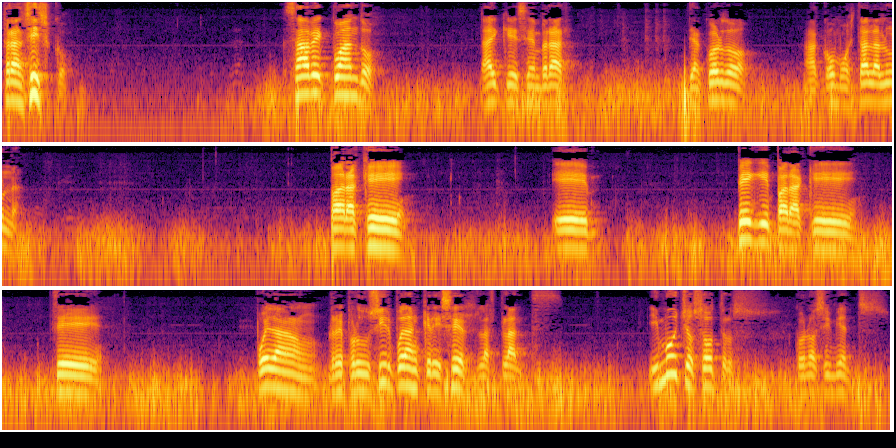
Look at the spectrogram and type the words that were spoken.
Francisco, sabe cuándo hay que sembrar, de acuerdo a cómo está la luna, para que eh, pegue, para que se puedan reproducir, puedan crecer las plantas y muchos otros conocimientos.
